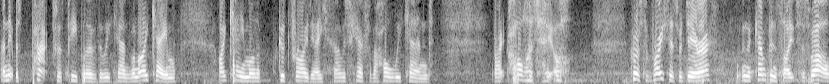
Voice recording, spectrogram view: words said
And it was packed with people over the weekend. When I came, I came on a Good Friday. I was here for the whole weekend. Right, holiday. Oh, of course the prices were dearer in the camping sites as well.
